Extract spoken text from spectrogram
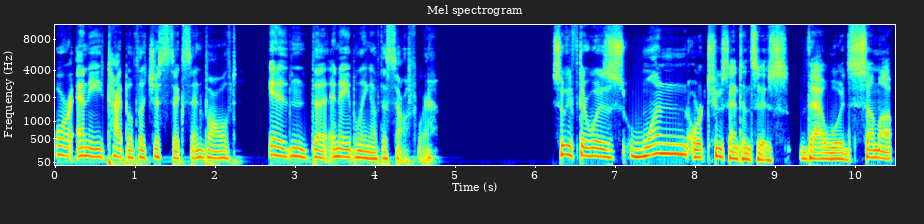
or any type of logistics involved in the enabling of the software. So, if there was one or two sentences that would sum up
